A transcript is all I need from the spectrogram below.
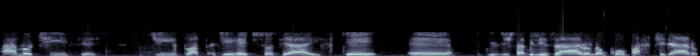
há notícias de, de redes sociais que é, desestabilizaram, não compartilharam.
